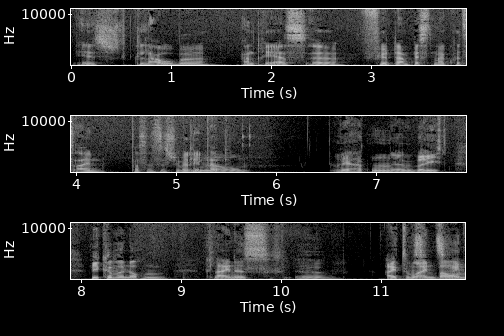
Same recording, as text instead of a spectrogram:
Ich glaube, Andreas äh, führt da am besten mal kurz ein, was er sich überlegt genau. hat. Wir hatten äh, überlegt, wie können wir noch ein kleines äh, Item einbauen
